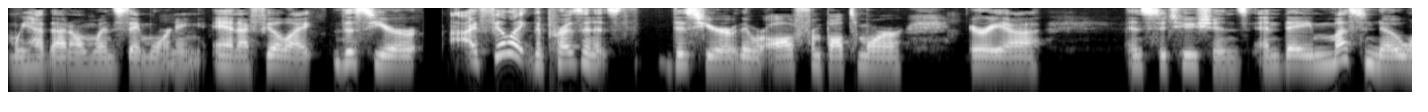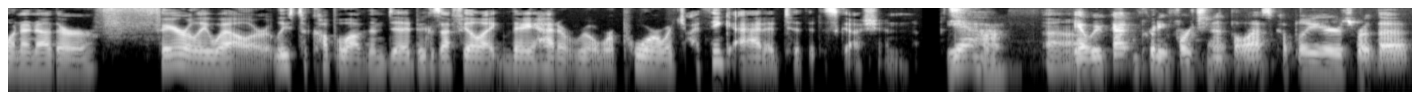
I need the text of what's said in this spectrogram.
We had that on Wednesday morning. And I feel like this year, I feel like the presidents this year, they were all from Baltimore area institutions and they must know one another fairly well, or at least a couple of them did, because I feel like they had a real rapport, which I think added to the discussion. Yeah. Um, yeah, we've gotten pretty fortunate the last couple of years where the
